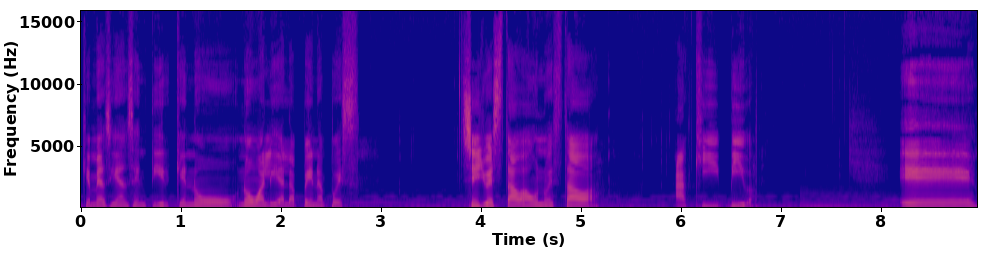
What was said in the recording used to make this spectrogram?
que me hacían sentir que no, no valía la pena, pues, si yo estaba o no estaba aquí viva. Eh,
